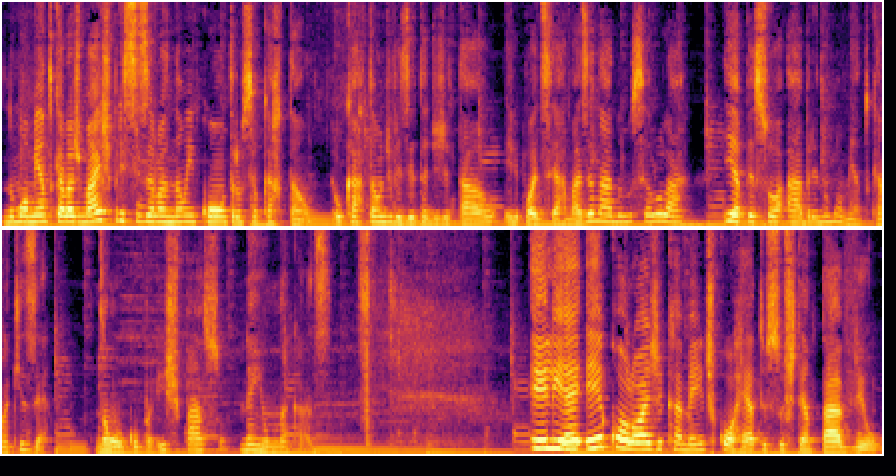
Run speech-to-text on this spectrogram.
No momento que elas mais precisam, elas não encontram o seu cartão. O cartão de visita digital ele pode ser armazenado no celular e a pessoa abre no momento que ela quiser. Não ocupa espaço nenhum na casa. Ele é ecologicamente correto e sustentável.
